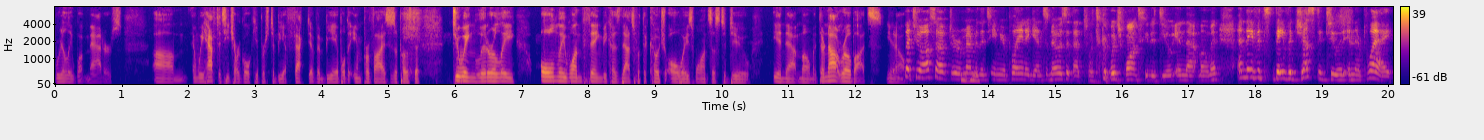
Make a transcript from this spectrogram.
really what matters. Um, and we have to teach our goalkeepers to be effective and be able to improvise as opposed to doing literally only one thing because that's what the coach always wants us to do in that moment. They're not robots, you know. But you also have to remember mm-hmm. the team you're playing against knows that that's what the coach wants you to do in that moment, and they've they've adjusted to it in their play.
